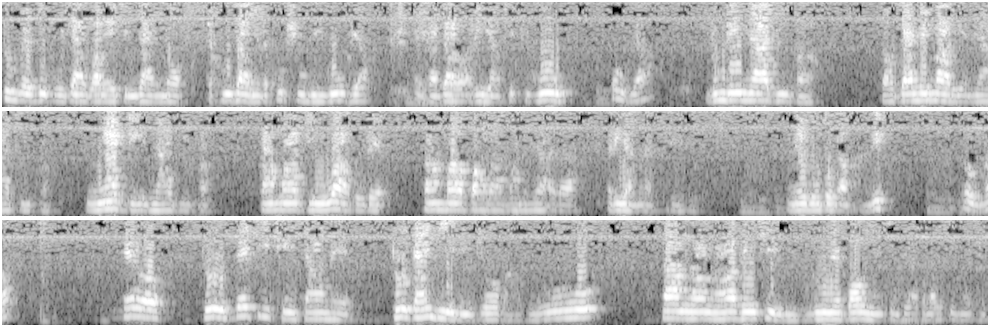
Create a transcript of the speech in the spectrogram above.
သူ့မဲ့သူ့ကိုကြားသွားတဲ့ချိန်ကျရင်တော့တခုကြရင်တခုဖြူပြီးဘူးဗျာအဲခါကျတော့အရိယာဖြစ်ပြီးဘူးဟုတ်ဗျာလူတွေအများကြီးပါ ကြောင့်ကျမ်းမိမတွေအများကြီးပါငတ်တွေအများကြီးပါသမ္မာဒီဝဆိုတဲ့သမ္မာပါရမဏယအဲ့ဒါအရိယာငတ်ကြီးတွေအနည်းဆုံးတော့တာပါလေဟုတ်နော်အဲတော့သူတက်ရှိထင်ရှားနေသူတိုင်းပြည်တွေပြောပါစို့သံဃာငါးသိရှိလူနဲ့ပေါင်းရင်ရှင်ပြဘယ်လောက်ရှိနေတယ်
